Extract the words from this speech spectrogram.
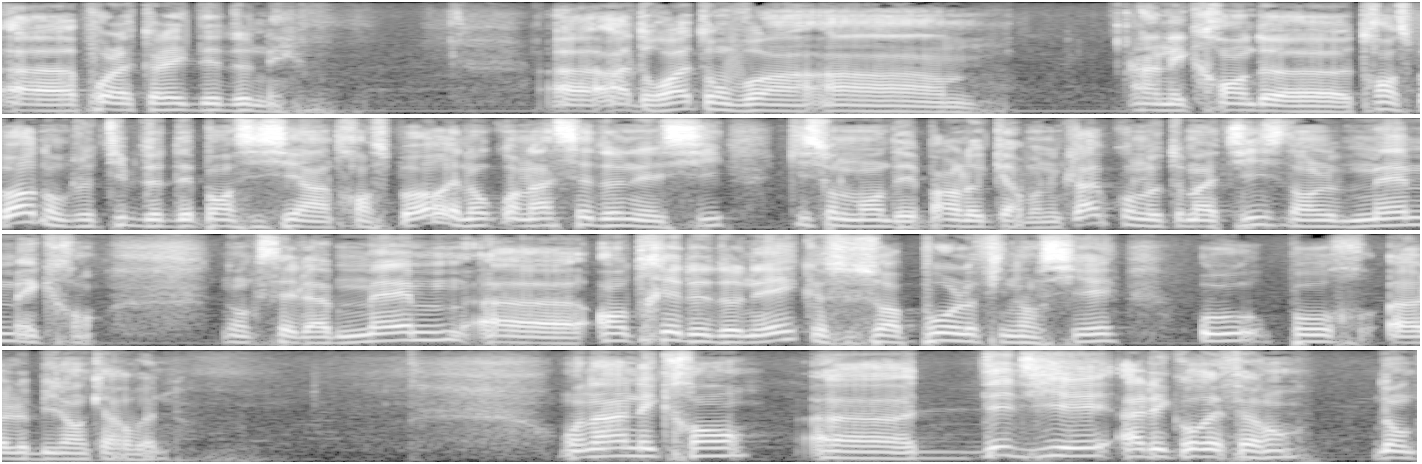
euh, pour la collecte des données. Euh, à droite on voit un écran de transport, donc le type de dépense ici est un transport, et donc on a ces données ici qui sont demandées par le Carbon Club qu'on automatise dans le même écran. Donc c'est la même euh, entrée de données, que ce soit pour le financier ou pour euh, le bilan carbone. On a un écran euh, dédié à l'éco-référent, donc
